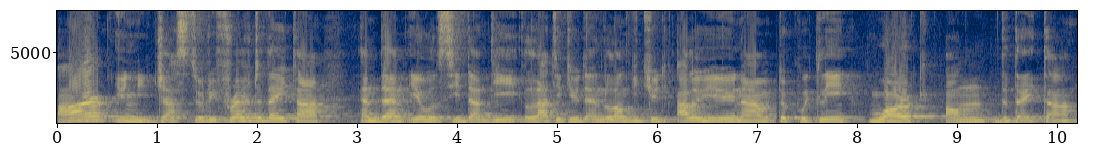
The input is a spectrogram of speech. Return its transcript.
are. You need just to refresh the data and then you will see that the latitude and longitude allow you now to quickly work on the data.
